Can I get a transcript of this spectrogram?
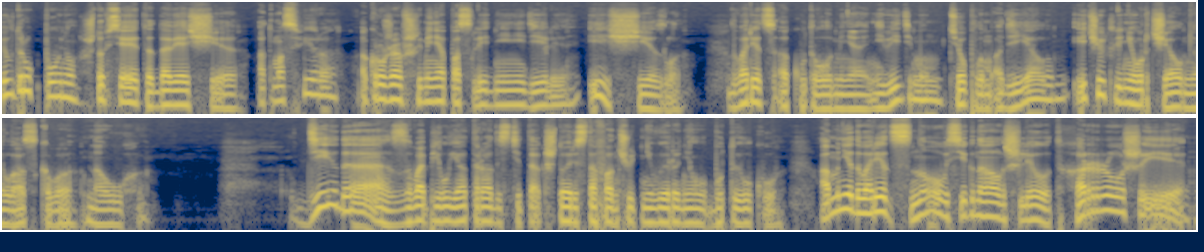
И вдруг понял, что вся эта давящая атмосфера, окружавшая меня последние недели, исчезла. Дворец окутывал меня невидимым, теплым одеялом и чуть ли не урчал мне ласково на ухо. «Деда!» — завопил я от радости так, что Аристофан чуть не выронил бутылку. «А мне дворец снова сигнал шлет. Хорошие!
